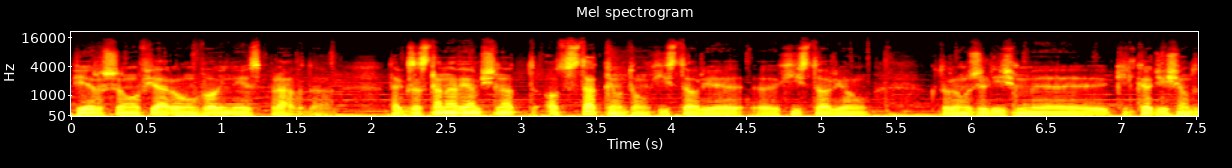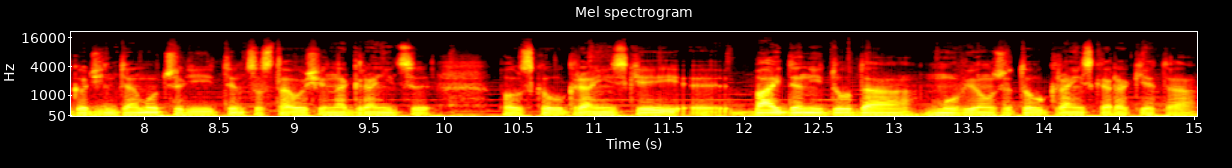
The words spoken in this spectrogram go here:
pierwszą ofiarą wojny jest prawda. Tak zastanawiam się nad ostatnią tą historię, e, historią, którą żyliśmy kilkadziesiąt godzin temu, czyli tym, co stało się na granicy polsko-ukraińskiej. E, Biden i Duda mówią, że to ukraińska rakieta,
